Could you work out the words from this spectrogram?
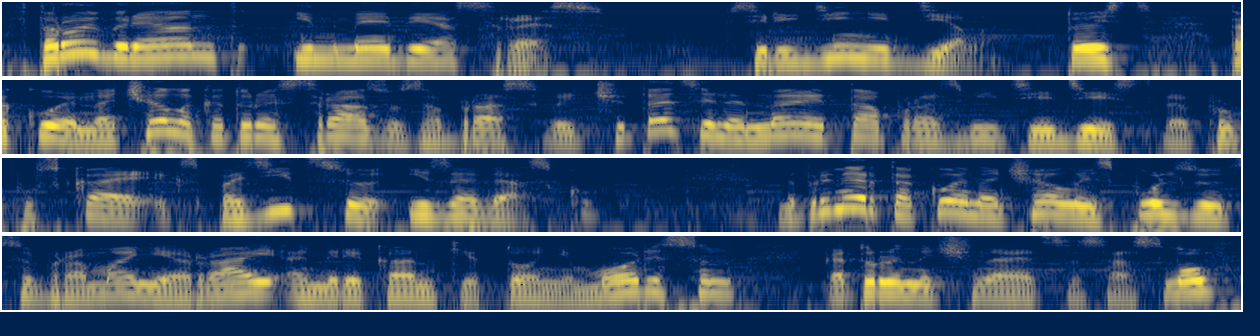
Второй вариант «in medias res» – в середине дела. То есть такое начало, которое сразу забрасывает читателя на этап развития действия, пропуская экспозицию и завязку – Например, такое начало используется в романе «Рай» американки Тони Моррисон, который начинается со слов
